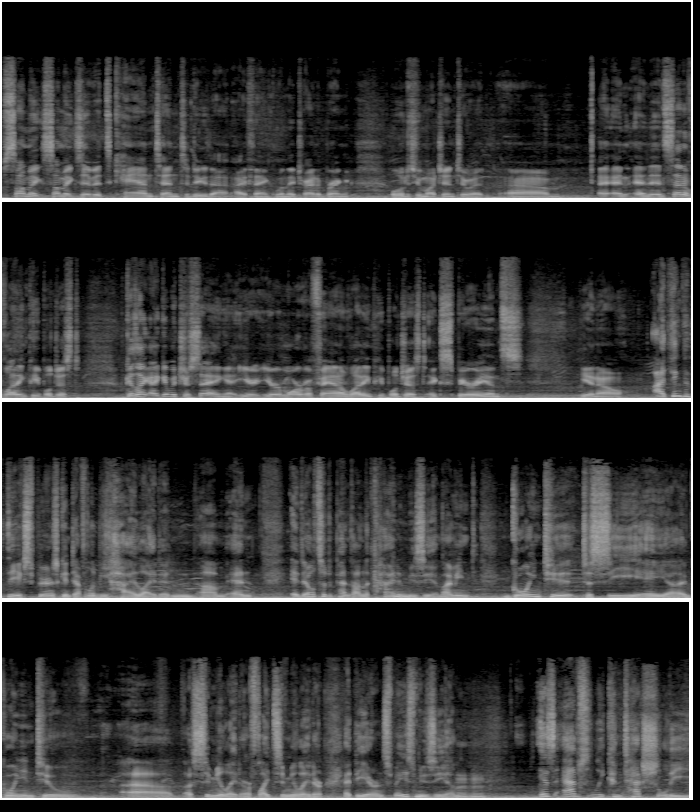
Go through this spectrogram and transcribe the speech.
some some exhibits can tend to do that. I think when they try to bring a little too much into it. Um, and, and instead of letting people just because I, I get what you're saying you're, you're more of a fan of letting people just experience you know I think that the experience can definitely be highlighted, and um, and it also depends on the kind of museum. I mean, going to to see a uh, going into uh, a simulator, a flight simulator at the Air and Space Museum. Is absolutely contextually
